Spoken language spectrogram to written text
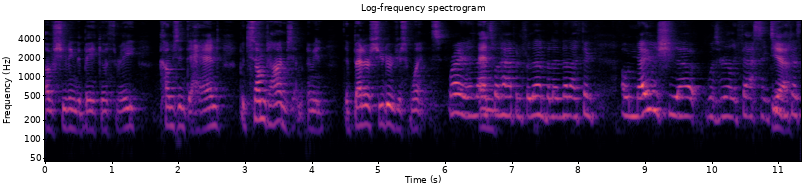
of shooting the Baco three comes into hand, but sometimes I mean the better shooter just wins. Right, and that's And- what happened for them. But and then I think Oneida's shootout was really fascinating too Yeah. because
